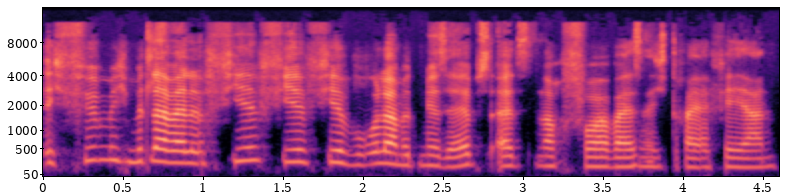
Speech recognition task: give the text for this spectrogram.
Ich fühle mich mittlerweile viel, viel, viel wohler mit mir selbst als noch vor, weiß nicht, drei, vier Jahren.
